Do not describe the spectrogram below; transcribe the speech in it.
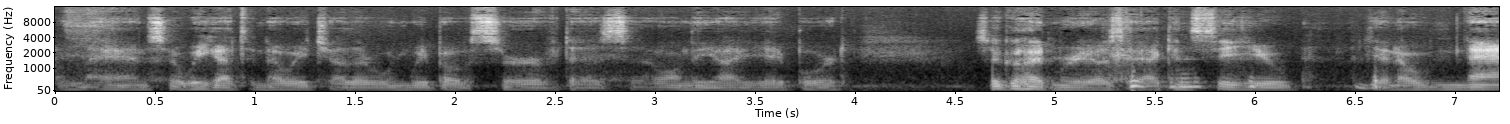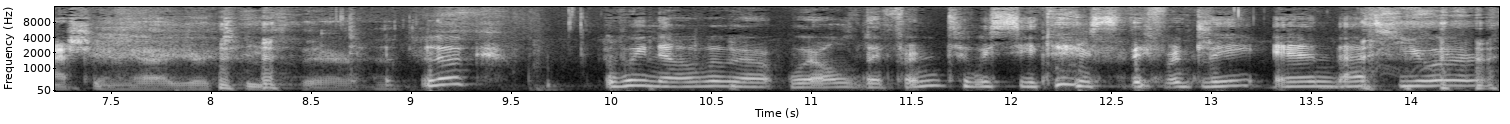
Um, and so we got to know each other when we both served as uh, on the IEA board. So go ahead, Maria. I can see you, you know, gnashing uh, your teeth there. Look, we know we're, we're all different. We see things differently, and that's your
